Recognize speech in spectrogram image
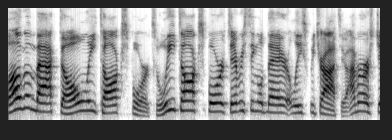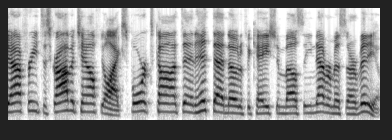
Welcome back to Only Talk Sports. We talk sports every single day, or at least we try to. I'm Ernest Jaffrey. Subscribe to the channel if you like sports content. Hit that notification bell so you never miss our video.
